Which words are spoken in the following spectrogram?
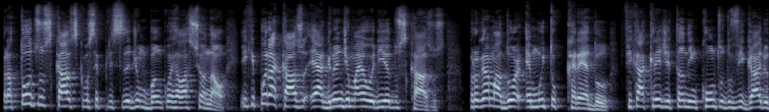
para todos os casos que você precisa de um banco relacional e que por acaso é a grande maioria dos casos. Programador é muito crédulo, fica acreditando em conto do vigário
